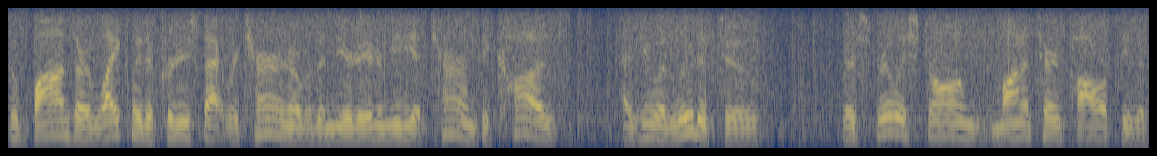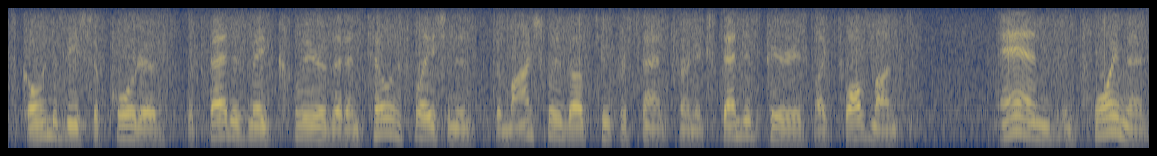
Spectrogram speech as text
the bonds are likely to produce that return over the near to intermediate term because, as you alluded to, there's really strong monetary policy that's going to be supportive. The Fed has made clear that until inflation is demonstrably above 2% for an extended period, like 12 months, and employment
